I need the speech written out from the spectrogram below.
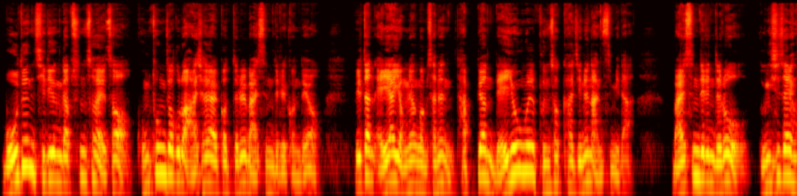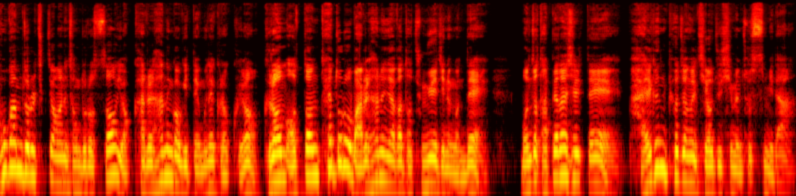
모든 질의응답 순서에서 공통적으로 아셔야 할 것들을 말씀드릴 건데요. 일단 AI 역량 검사는 답변 내용을 분석하지는 않습니다. 말씀드린 대로 응시자의 호감도를 측정하는 정도로서 역할을 하는 거기 때문에 그렇고요. 그럼 어떤 태도로 말을 하느냐가 더 중요해지는 건데 먼저 답변하실 때 밝은 표정을 지어주시면 좋습니다.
